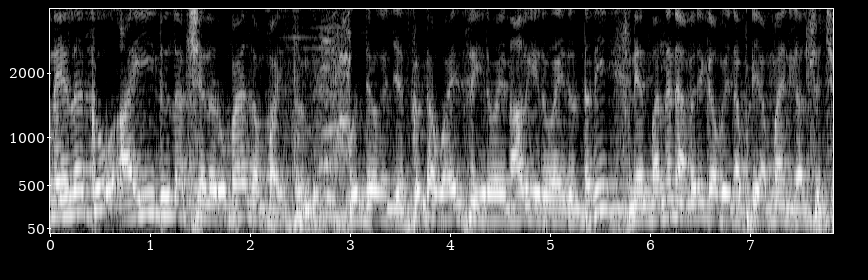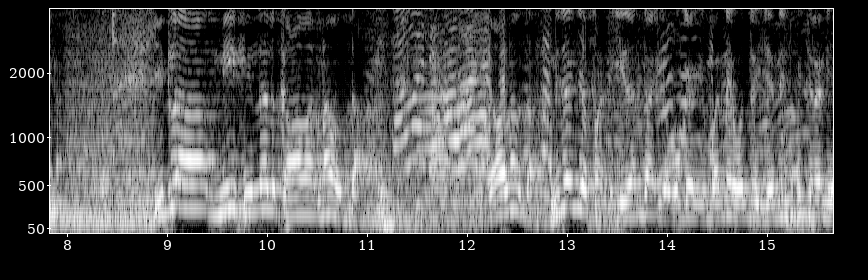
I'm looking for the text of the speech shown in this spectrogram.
నెలకు ఐదు లక్షల రూపాయలు సంపాదిస్తుంది. ఉద్యోగం చేసుకుంటే వయసు ఇరవై నాలుగు ఇరవై ఐదు ఉంటుంది. నేను మొన్ననే అమెరికా పోయినప్పుడు ఈ అమ్మాయిని కలిసి వచ్చిన. ఇట్లా మీ పిల్లలు కావాలన్నా వద్దా? కావాలన్నా వద్దా? నిజం చెప్పండి ఇదంతా ఇక ఒక ఇవన్నీ వద్దు ఎన్ని స్పీచ్లు అని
